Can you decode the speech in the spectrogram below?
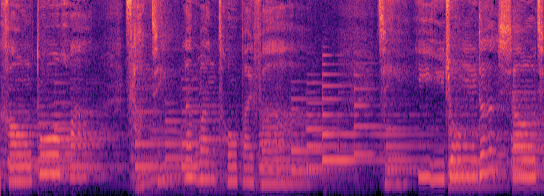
好多话，藏进了满头白发。记忆中的小脚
